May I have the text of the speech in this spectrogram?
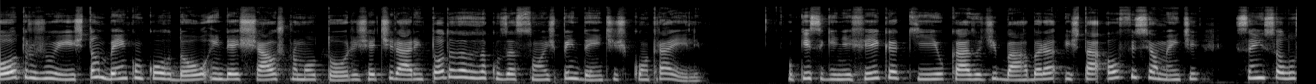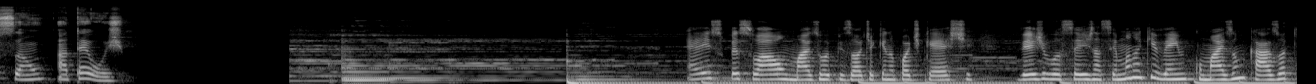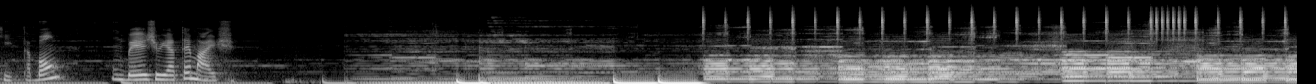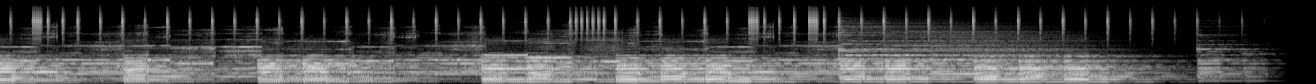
outro juiz também concordou em deixar os promotores retirarem todas as acusações pendentes contra ele. O que significa que o caso de Bárbara está oficialmente sem solução até hoje. É isso, pessoal. Mais um episódio aqui no podcast. Vejo vocês na semana que vem com mais um caso aqui, tá bom? Um beijo e até mais. Thank you.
